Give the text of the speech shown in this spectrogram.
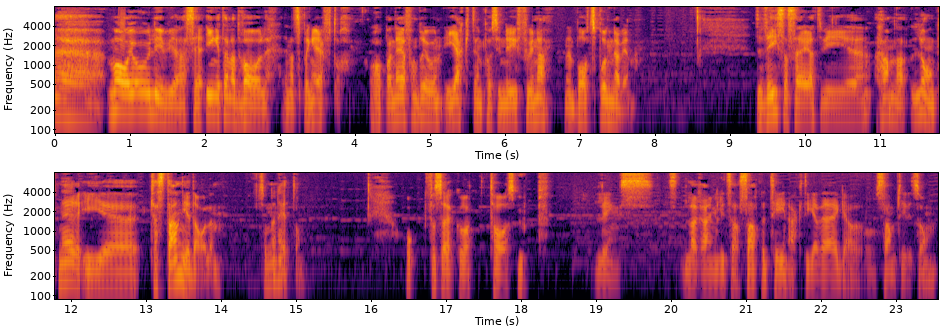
Uh, Mario och Olivia ser inget annat val än att springa efter och hoppa ner från bron i jakten på sin nyfunna men bortsprungna vän. Det visar sig att vi eh, hamnar långt nere i eh, Kastanjedalen, som den heter. Och försöker att ta oss upp längs larang, lite så serpentinaktiga vägar och samtidigt som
